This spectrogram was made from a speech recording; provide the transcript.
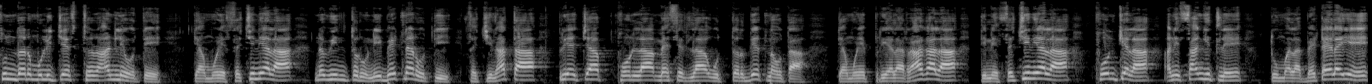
सुंदर मुलीचे स्थळ आणले होते. त्यामुळे सचिन याला नवीन तरुणी भेटणार होती. सचिन आता प्रियाच्या फोनला मेसेजला उत्तर देत नव्हता. त्यामुळे प्रियाला राग आला. तिने सचिन याला फोन केला आणि सांगितले तू मला भेटायला ये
